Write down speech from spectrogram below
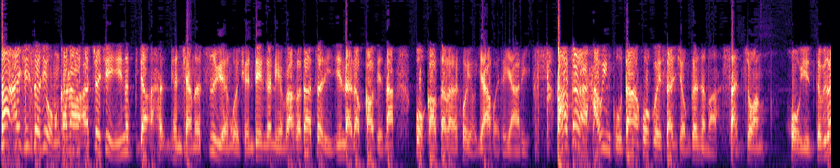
那 IC 设计，我们看到啊，最近已经比较很很强的智源、伟全电跟联发科，但这里已经来到高点，那过高当然会有压回的压力。然后再来航运股，当然货柜三雄跟什么散装。货运对不对？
